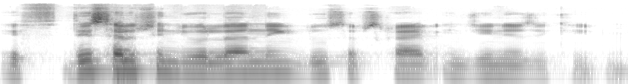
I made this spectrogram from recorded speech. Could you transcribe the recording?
If this helps in your learning, do subscribe Engineers Academy.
